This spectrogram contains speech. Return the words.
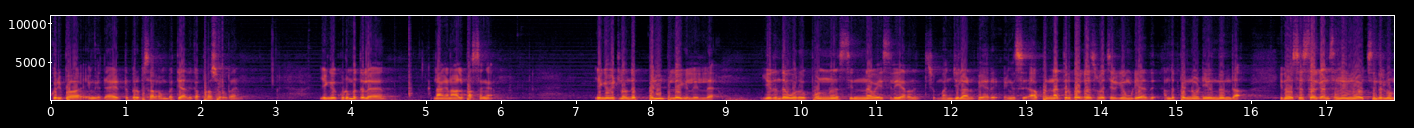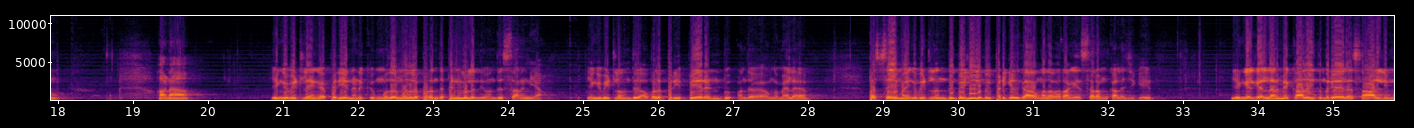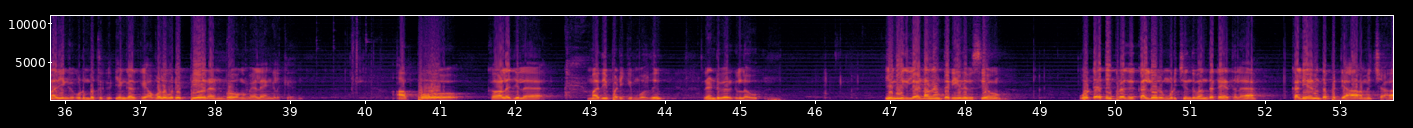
குறிப்பாக எங்கள் டைரக்டர் பிரபுசாலம் பற்றி அதுக்கப்புறம் சொல்கிறேன் எங்கள் குடும்பத்தில் நாங்கள் நாலு பசங்க. எங்கள் வீட்டில் வந்து பெண் பிள்ளைகள் இல்லை. இருந்த ஒரு பொண்ணு சின்ன வயசுலேயே இறந்துச்சு மஞ்சுளான்னு பேர். எங்கள் சி அப்போ நான் திருப்பதி பேச வச்சிருக்கவே முடியாது. அந்த பெண்ணோடி இருந்திருந்தா. இன்னொரு சிஸ்டர் கன்சர்ன் வச்சுருந்துருக்கணும். ஆனால் எங்கள் வீட்டில் எங்கள் பெரிய அண்ணனுக்கு முதல் முதல்ல பிறந்த பெண் குழந்தை வந்து சரண்யா. எங்கள் வீட்டில் வந்து அவ்வளோ பெரிய பேரன்பு அந்த அவங்க மேலே. ஃபஸ்ட் டைமாக எங்கள் வீட்டிலேருந்து வெளியில் போய் படிக்கிறதுக்காக அவங்க தான் வராங்க எஸ்ஆர்எம் காலேஜுக்கு எங்களுக்கு எல்லாருமே காதலுக்கு மரியாதை சாலினி மாதிரி எங்கள் குடும்பத்துக்கு. எங்களுக்கு அவ்வளோ ஒரு பேர் அன்பு அவங்க மேலே எங்களுக்கு. அப்போது காலேஜில் மதி படிக்கும்போது ரெண்டு பேருக்கு லவ் எங்களுக்கு லேட்டாக தான் தெரியும் இந்த விஷயம். ஒரு டயத்துக்கு பிறகு கல்லூரி முடிச்சு இந்த வந்த டயத்தில் கல்யாணத்தை பற்றி ஆரம்பித்தா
